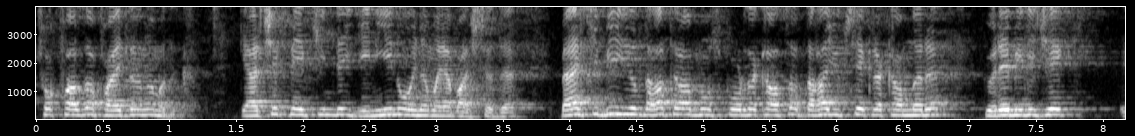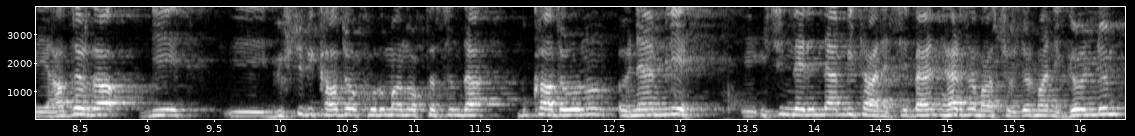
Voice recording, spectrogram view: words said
çok fazla faydalanamadık. Gerçek mevkiinde yeni yeni oynamaya başladı. Belki bir yıl daha Trabzonspor'da kalsa daha yüksek rakamları görebilecek. E, hazırda bir e, güçlü bir kadro kurma noktasında bu kadronun önemli e, isimlerinden bir tanesi. Ben her zaman söylüyorum hani gönlüm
